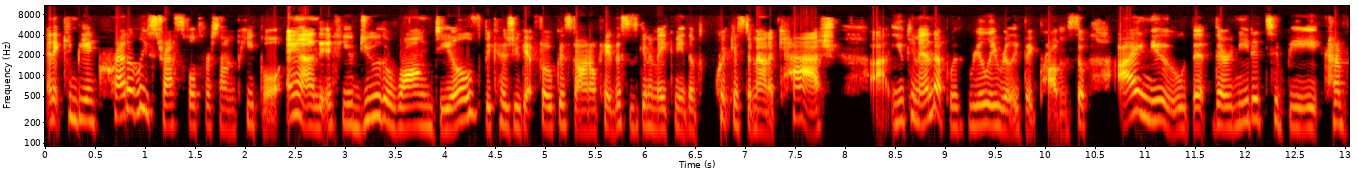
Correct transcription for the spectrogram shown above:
and it can be incredibly stressful for some people. And if you do the wrong deals because you get focused on, okay, this is going to make me the quickest amount of cash, uh, you can end up with really, really big problems. So I knew that there needed to be kind of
